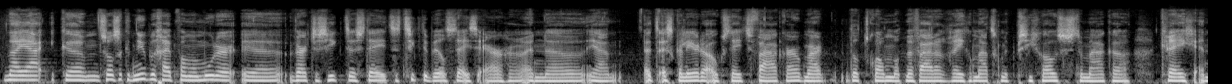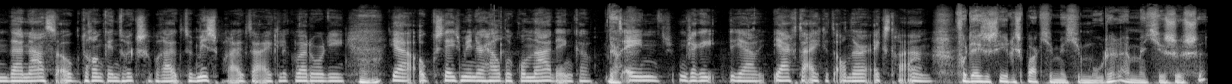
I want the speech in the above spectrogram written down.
nou ja, ik, um, zoals ik het nu begrijp van mijn moeder, uh, werd de ziekte steeds, het ziektebeeld steeds erger. En ja, het escaleerde ook steeds vaker. Maar dat kwam omdat mijn vader regelmatig met psychoses te maken kreeg. En daarnaast ook drank- en drugs gebruikte, misbruikte eigenlijk. Waardoor hij uh -huh. ja, ook steeds minder helder kon nadenken. Ja. Het een zeggen, ja, jaagde eigenlijk het ander extra aan. Voor deze serie sprak je met je moeder en met je zussen.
